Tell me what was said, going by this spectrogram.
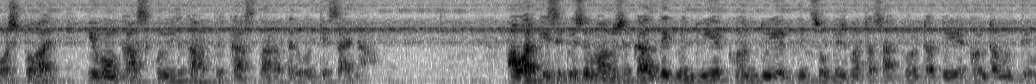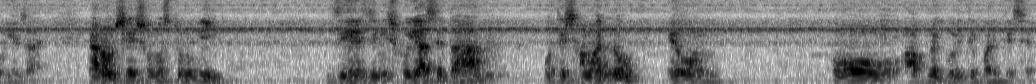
কষ্ট হয় এবং কাজ করিলে তাহাদের কাজ তাড়াতাড়ি হইতে চায় না। আবার কিছু কিছু মানুষের কাজ দেখবেন দুই এক ঘণ্টা দুই একদিন চব্বিশ ঘণ্টা, সাত ঘণ্টা, দুই এক ঘণ্টার মধ্যে হয়ে যায়। কারণ সেই সমস্ত রোগী যে জিনিস হইয়াছে তাহা অতি সামান্য এবং ও আপনি করিতে পারিতেছেন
